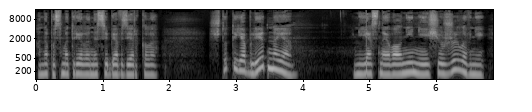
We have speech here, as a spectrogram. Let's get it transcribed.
Она посмотрела на себя в зеркало. Что-то я бледная. Неясное волнение еще жило в ней —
